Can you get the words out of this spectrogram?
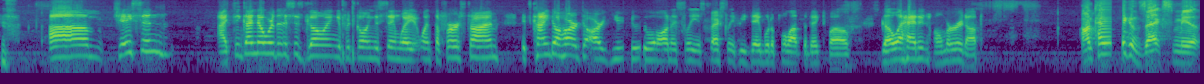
um, Jason, I think I know where this is going. If it's going the same way it went the first time, it's kind of hard to argue, honestly, especially if he's able to pull out the Big Twelve. Go ahead and homer it up. I'm taking Zach Smith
